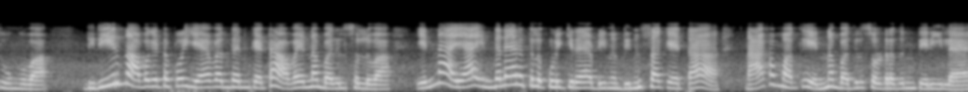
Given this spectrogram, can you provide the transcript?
தூங்குவாள் திடீர்னு அவகிட்ட போய் ஏன் வந்தேன்னு கேட்டால் அவள் என்ன பதில் சொல்லுவா? என்ன ஆயா இந்த நேரத்தில் குளிக்கிற? அப்படின்னு தினுசா கேட்டா நாகம்மாக்கு என்ன பதில் சொல்கிறதுன்னு தெரியல.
